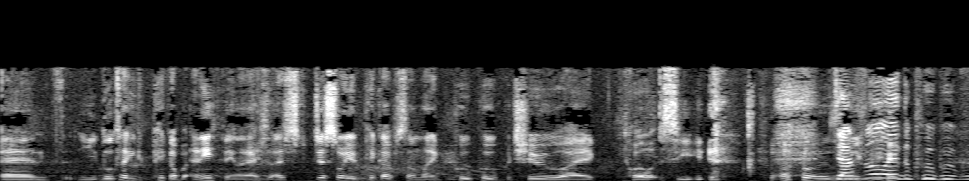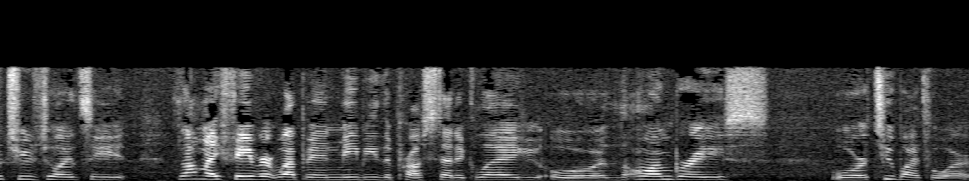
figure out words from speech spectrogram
And it looks like you can pick up anything. Like, I just- I just saw you pick up some like poo poo pachoo like toilet seat. Was like- Definitely the poo poo pachoo toilet seat. It's not my favorite weapon. Maybe the prosthetic leg or the arm brace or two by four.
